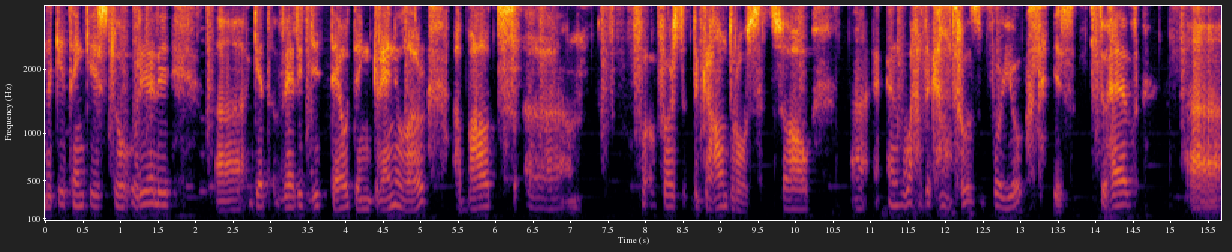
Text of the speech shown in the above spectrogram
the key thing is to really uh, get very detailed and granular about um, f- first the ground rules. So, uh, and one of the ground rules for you is to have uh,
